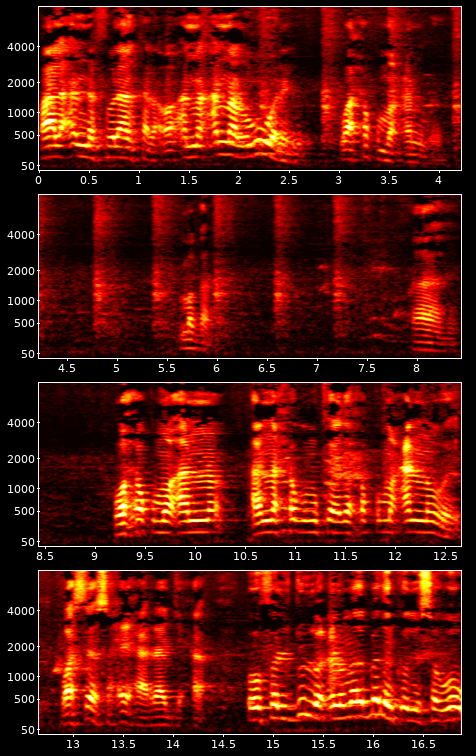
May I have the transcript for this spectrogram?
qaala anna fulaan kada oo anna anna lagu warin waa xukmu can wey ma garan. Wa xukmu anna anna xukumkeeda xukmu canna wey waa sida saxiixa raajixa oo faljullu culimmada badankoodu sawow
